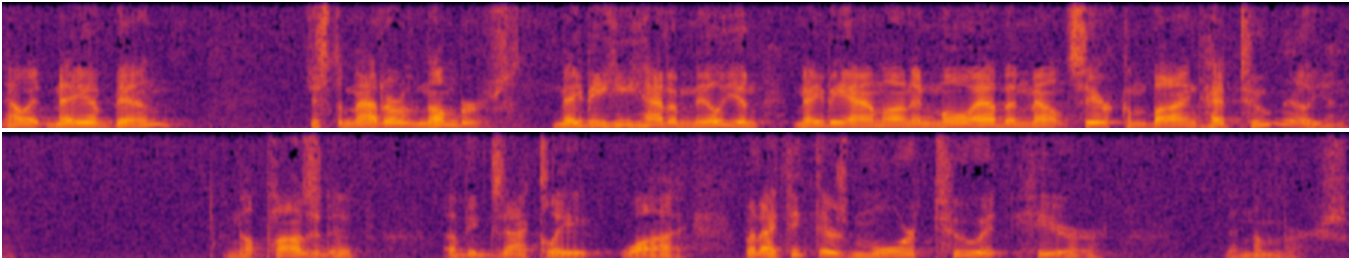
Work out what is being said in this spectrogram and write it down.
Now, it may have been just a matter of numbers. Maybe he had a million. Maybe Ammon and Moab and Mount Seir combined had two million. I'm not positive of exactly why. But I think there's more to it here than numbers.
